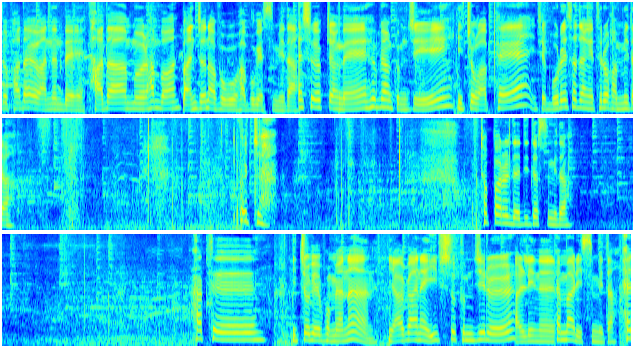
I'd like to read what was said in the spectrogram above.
그래도 바다에 왔는데 바닷물 한번 만져나 보고 가보겠습니다. 해수욕장 내 흡연 금지 이쪽 앞에 이제 모래사장에 들어갑니다. 으짜 첫 발을 내디뎠습니다. 하트 이쪽에 보면은 야간에 입수 금지를 알리는 팻말이 있습니다. 해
